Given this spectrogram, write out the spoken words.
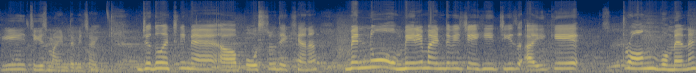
ਕੀ ਚੀਜ਼ ਮਾਈਂਡ ਦੇ ਵਿੱਚ ਆਈ? ਜਦੋਂ ਐਕਚੁਅਲੀ ਮੈਂ ਪੋਸਟਰ ਦੇਖਿਆ ਨਾ ਮੈਨੂੰ ਮੇਰੇ ਮਾਈਂਡ ਦੇ ਵਿੱਚ ਇਹੀ ਚੀਜ਼ ਆਈ ਕਿ ਸਟਰੋਂਗ ਔਮਨ ਹੈ।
